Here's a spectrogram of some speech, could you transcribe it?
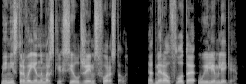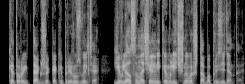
Министр военно-морских сил Джеймс Форестел, адмирал флота Уильям Леги, который так же, как и при Рузвельте, являлся начальником личного штаба президента,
